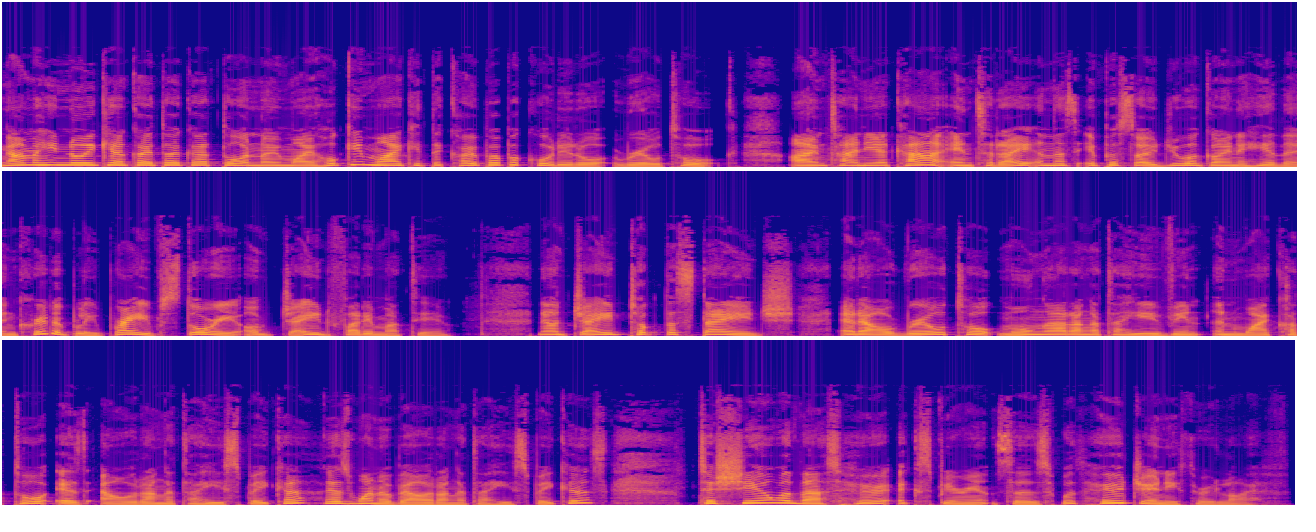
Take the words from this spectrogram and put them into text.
Ngā mihi nui kia koutou katoa nau mai hoki mai ki te kaupapa kōrero Real Talk. I'm Tania Carr and today in this episode you are going to hear the incredibly brave story of Jade Wharemate. Now Jade took the stage at our Real Talk Mō Ngā Rangatahi event in Waikato as our rangatahi speaker, as one of our rangatahi speakers, to share with us her experiences with her journey through life.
